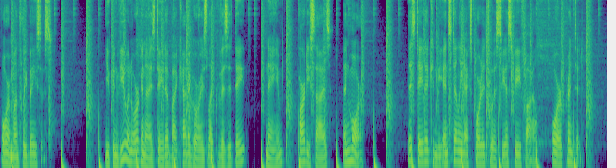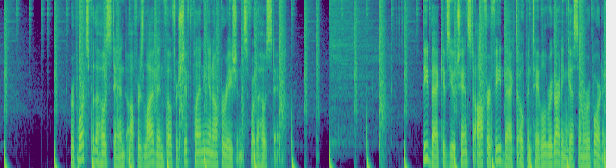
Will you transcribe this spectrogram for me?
or monthly basis. You can view and organize data by categories like visit date, name, party size, and more. This data can be instantly exported to a CSV file or printed. Reports for the host stand offers live info for shift planning and operations for the host stand. Feedback gives you a chance to offer feedback to OpenTable regarding guest center reporting.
